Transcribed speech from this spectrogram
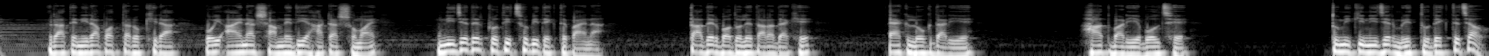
রাতে নিরাপত্তারক্ষীরা ওই আয়নার সামনে দিয়ে হাঁটার সময় নিজেদের প্রতিচ্ছবি দেখতে পায় না। তাদের বদলে তারা দেখে এক লোক দাঁড়িয়ে হাত বাড়িয়ে বলছে, তুমি কি নিজের মৃত্যু দেখতে চাও?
